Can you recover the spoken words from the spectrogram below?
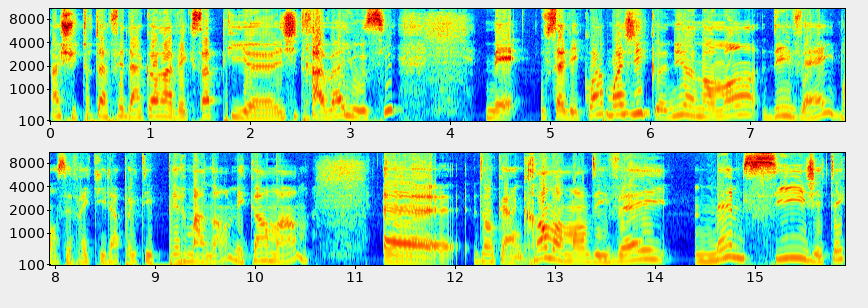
Ah, je suis tout à fait d'accord avec ça, puis euh, j'y travaille aussi. Mais vous savez quoi? Moi, j'ai connu un moment d'éveil. Bon, c'est vrai qu'il n'a pas été permanent, mais quand même. Euh, donc, un grand moment d'éveil, même si j'étais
